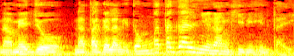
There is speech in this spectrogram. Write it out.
na medyo natagalan itong matagal nyo nang hinihintay.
